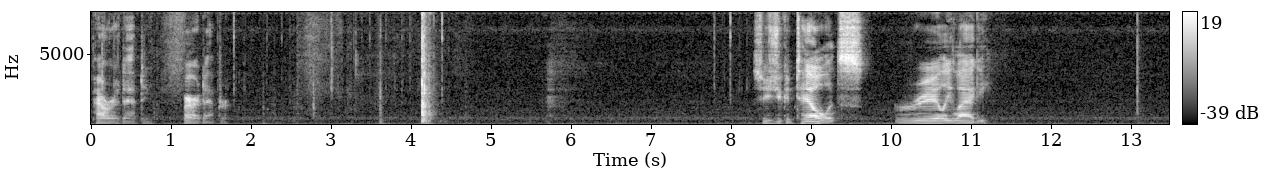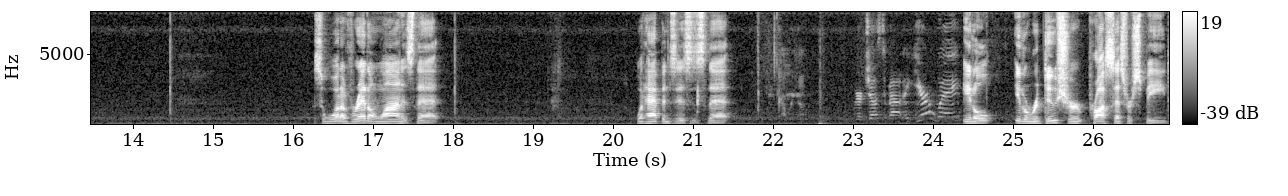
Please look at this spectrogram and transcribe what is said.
power adapting, power adapter. So as you can tell, it's really laggy. So what I've read online is that what happens is is that it'll it'll reduce your processor speed.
